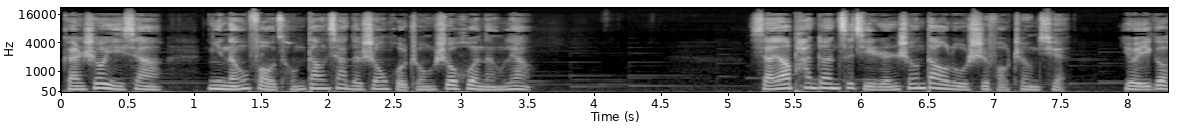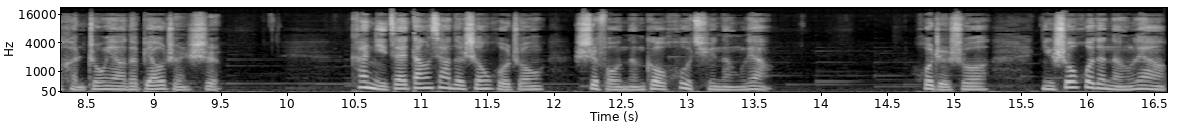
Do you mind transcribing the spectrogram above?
感受一下你能否从当下的生活中收获能量。想要判断自己人生道路是否正确，有一个很重要的标准是，看你在当下的生活中是否能够获取能量。或者说，你收获的能量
